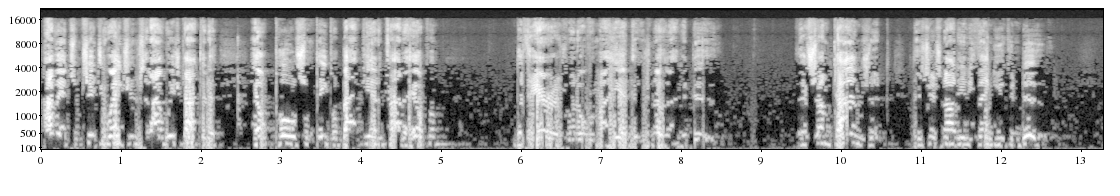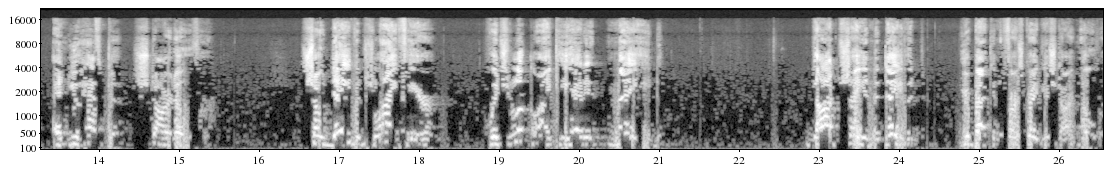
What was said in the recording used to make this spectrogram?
I've had some situations that I wished I could have helped pull some people back in and try to help them, but the arrows went over my head. There was nothing I could do. There's sometimes that there's just not anything you can do, and you have to start over. So David's life here, which looked like he had it made, God saying to David, You're back in the first grade, you're starting over.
